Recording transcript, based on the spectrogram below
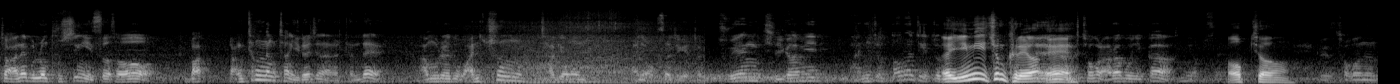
저 안에 물론 부싱이 있어서 막 낭창낭창 이러진 않을 텐데 아무래도 완충 작용은 많이 없어지겠죠. 주행 질감이 많이 좀 떨어지겠죠. 아, 이미 좀 그래요 네, 예. 저걸 알아보니까 힘이 없어요. 없죠 그래서 저거는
